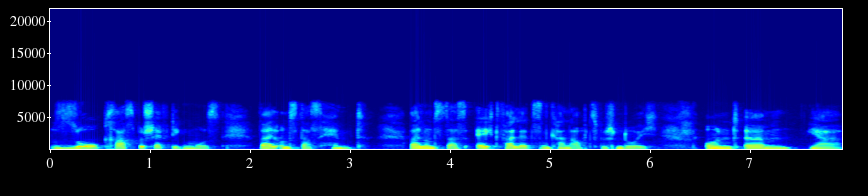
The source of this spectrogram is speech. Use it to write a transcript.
so krass beschäftigen musst, weil uns das hemmt, weil uns das echt verletzen kann, auch zwischendurch. Und ähm, ja,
